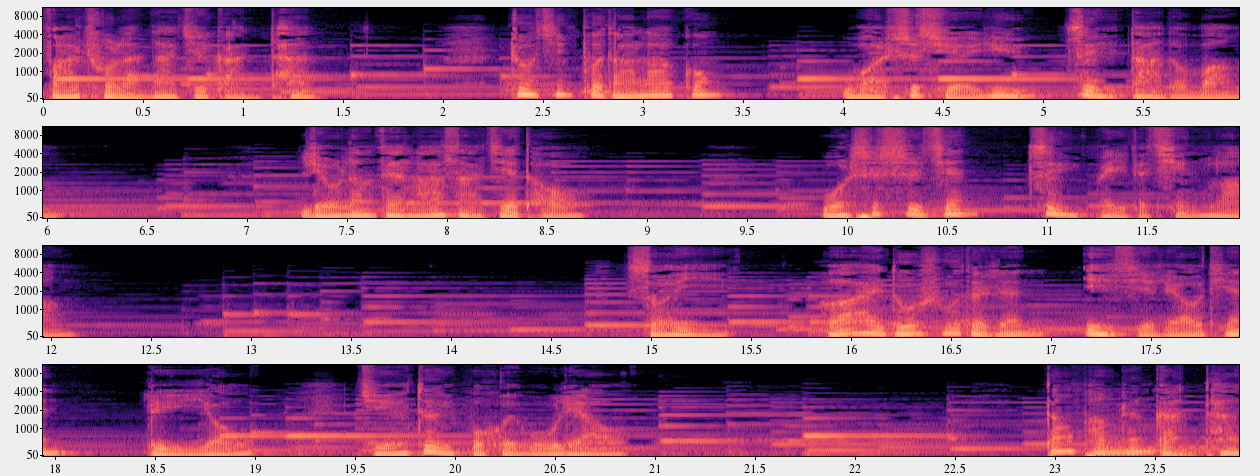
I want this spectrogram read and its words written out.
发出了那句感叹：“住进布达拉宫，我是雪域最大的王。流浪在拉萨街头，我是世间最美的情郎。”所以，和爱读书的人一起聊天、旅游，绝对不会无聊。当旁人感叹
